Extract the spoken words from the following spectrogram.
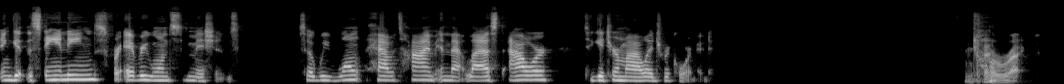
and get the standings for everyone's submissions. So we won't have time in that last hour to get your mileage recorded. Okay. Correct.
